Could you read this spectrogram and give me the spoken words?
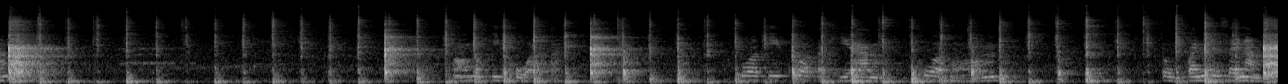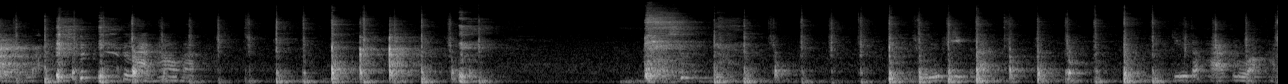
นะคะ หอมบักพริกขัวค่ะขั่ วพริกขั่วกระเทียมขั่วหอมต้มปลานึ่งใส่น้ำแตกแบบบานเฮาค่ะฉุนพริกค่ะ กินกับผักลวกค่ะ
